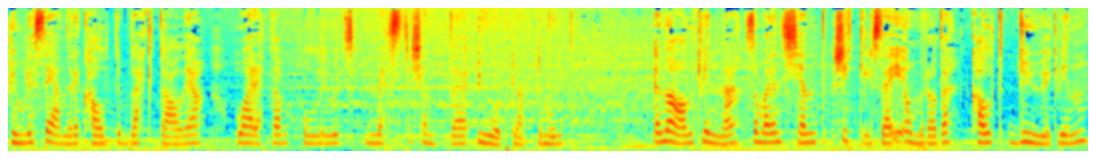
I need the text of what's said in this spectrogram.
Hun ble senere kalt The Black Dahlia og er et av Hollywoods mest kjente uoppklarte mord. En annen kvinne, som var en kjent skikkelse i området, kalt Duekvinnen,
